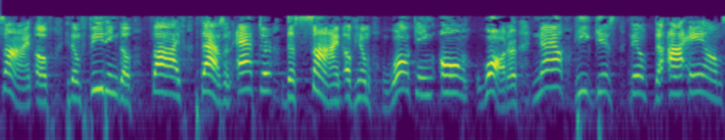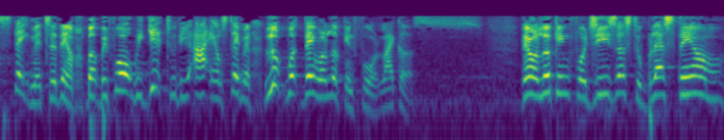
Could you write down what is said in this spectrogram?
sign of them feeding the 5,000, after the sign of him walking on water, now he gives them the I am statement to them. But before we get to the I am statement, look what they were looking for, like us. They were looking for Jesus to bless them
